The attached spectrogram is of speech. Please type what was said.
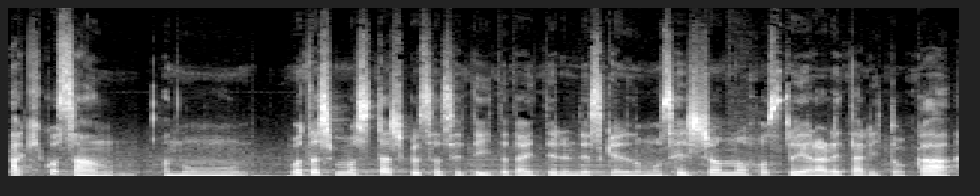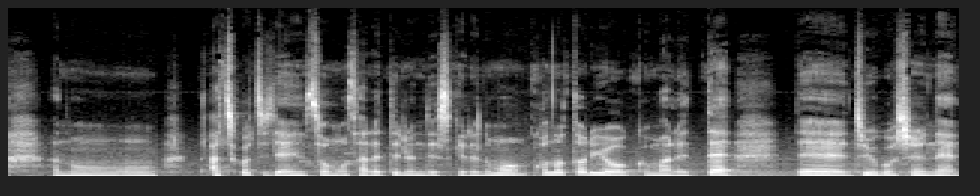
あきこさんあの私も親しくさせていただいてるんですけれどもセッションのホストやられたりとかあのあちこちで演奏もされてるんですけれどもこのトリオを組まれてで15周年、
